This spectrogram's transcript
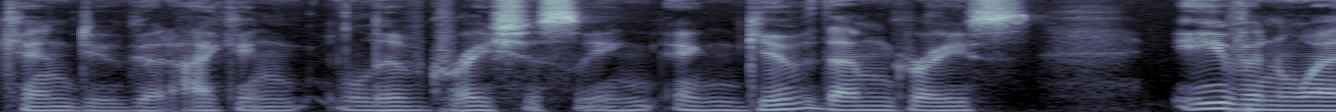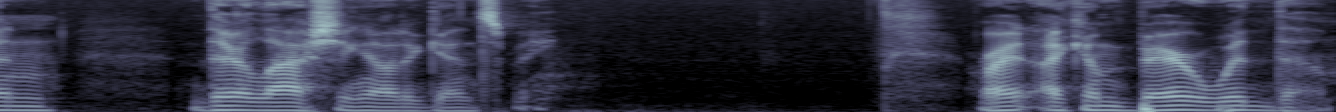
can do good. I can live graciously and, give them grace even when they're lashing out against me. Right? I can bear with them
